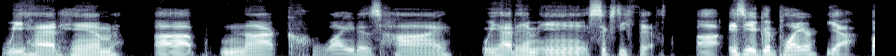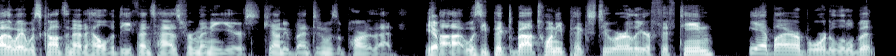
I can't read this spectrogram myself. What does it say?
We had him uh not quite as high we had him in 65th. Uh, is he a good player? Yeah. By the way, Wisconsin had a hell of a defense, has for many years. Keanu Benton was a part of that. Yep. Uh, was he picked about 20 picks too early or 15? Yeah, by our board a little bit.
